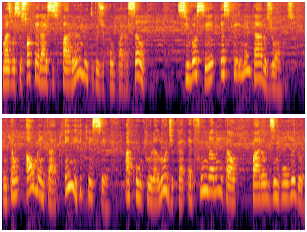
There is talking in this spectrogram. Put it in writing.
Mas você só terá esses parâmetros de comparação se você experimentar os jogos. Então, aumentar, enriquecer a cultura lúdica é fundamental para o desenvolvedor.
